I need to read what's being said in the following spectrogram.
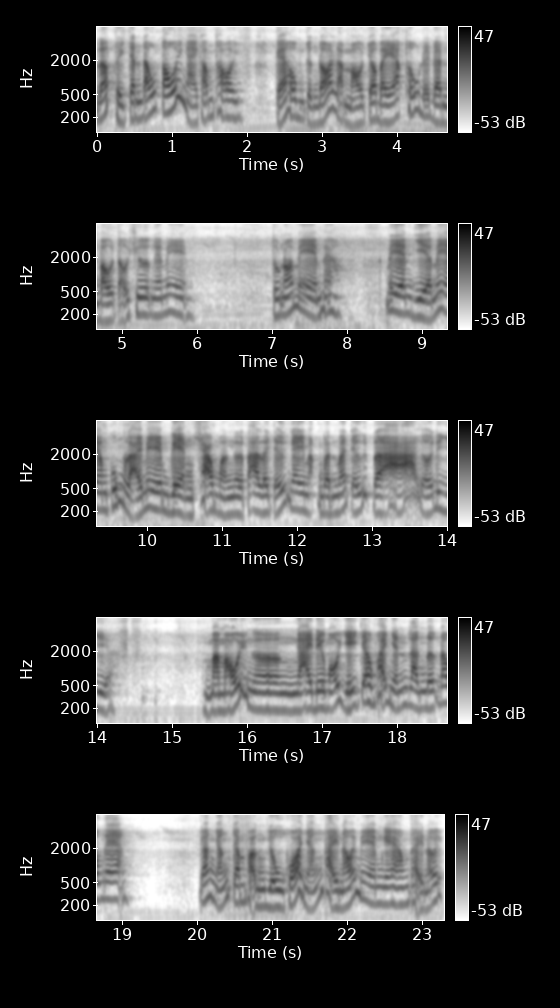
lớp thì tranh đấu tối ngày không thôi. Kẻ hung chừng đó làm mồi cho bầy ác thú để đền bồi tội xưa nghe mấy em. Tôi nói mấy em ha, mấy em về mấy em cúng lại, mấy em gàn sao mà người ta lại chữ ngay mặt mình mà chữ đã rồi đi về. Mà mỗi ngày đều mỗi vị chứ không phải nhịn lần được đâu nghe. Gắn nhẫn trăm phần dù khó nhẫn, thầy nói mấy em nghe không? Thầy nói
